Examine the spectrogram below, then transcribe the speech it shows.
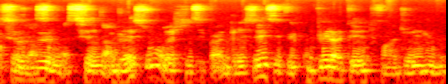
C'est c'est- c'est- c'est une agression, ouais, je sais pas agressé, c'est fait couper la tête, enfin, tu vois, une,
